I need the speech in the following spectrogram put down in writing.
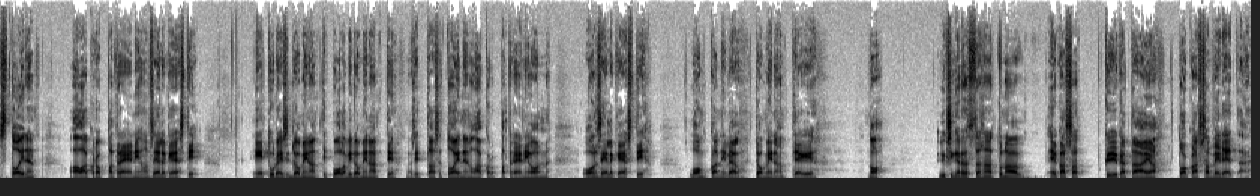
se toinen alakroppatreeni on selkeästi etureisidominantti, polvidominantti, ja sitten taas se toinen alakroppatreeni on, on selkeästi lonkkanivel dominantti, eli no yksinkertaisesti sanottuna ekassa kyykätään ja tokassa vedetään.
